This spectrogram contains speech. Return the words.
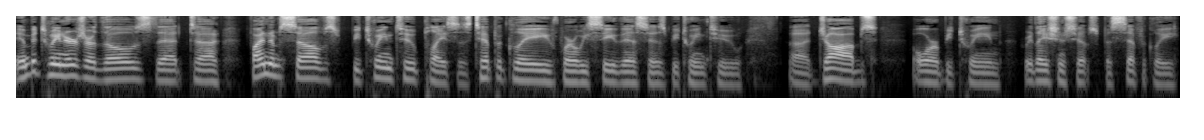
In-betweeners are those that uh, find themselves between two places. Typically, where we see this is between two uh, jobs or between relationships, specifically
